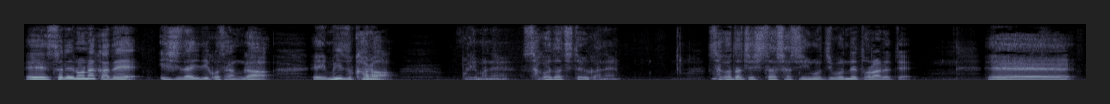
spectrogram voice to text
えーそれの中で、石田ゆり子さんが、えー自ら、これ今ね、逆立ちというかね、逆立ちした写真を自分で撮られて、えー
